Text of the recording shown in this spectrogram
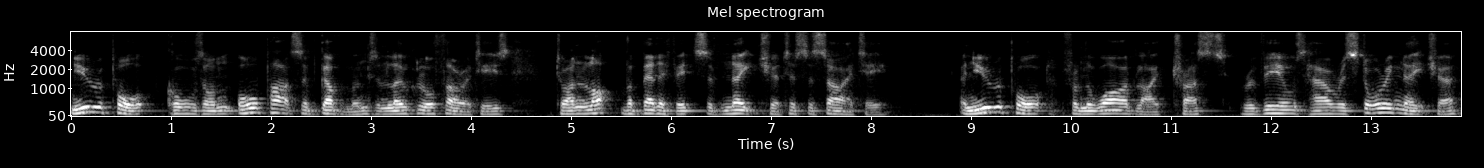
New report calls on all parts of government and local authorities to unlock the benefits of nature to society. A new report from the Wildlife Trusts reveals how restoring nature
